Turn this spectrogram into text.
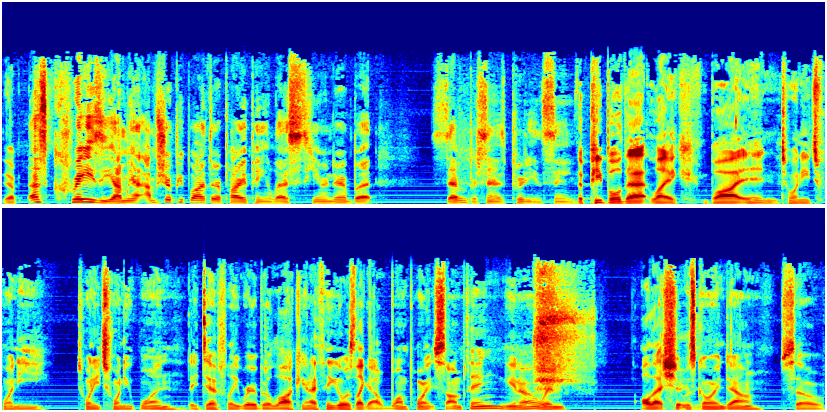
Yep. That's crazy. I mean, I'm sure people out there are probably paying less here and there, but seven percent is pretty insane. the people that like bought in 2020 2021 they definitely were able to lock in. I think it was like at one point something you know when all that shit was going down. So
